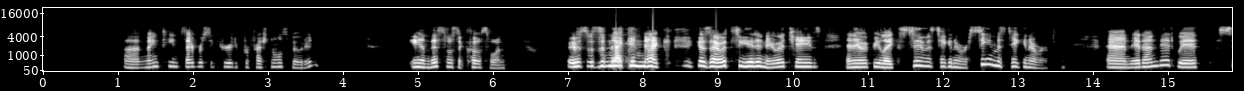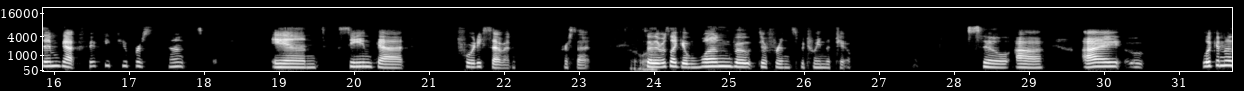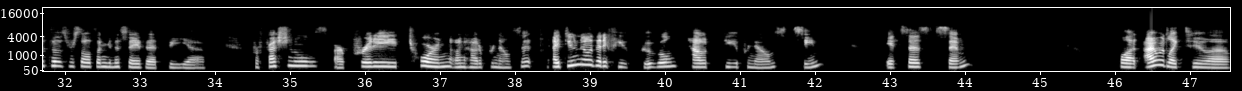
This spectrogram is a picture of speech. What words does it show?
Uh, 19 cybersecurity professionals voted. And this was a close one. This was a neck and neck because I would see it and it would change and it would be like SIM is taking over, Sim is taking over. And it ended with SIM got 52% and Sim got 47%. Oh, wow. So there was like a one vote difference between the two. So uh, I, looking at those results, I'm going to say that the uh, professionals are pretty torn on how to pronounce it. I do know that if you Google how do you pronounce SIEM, it says SIM. But I would like to uh,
